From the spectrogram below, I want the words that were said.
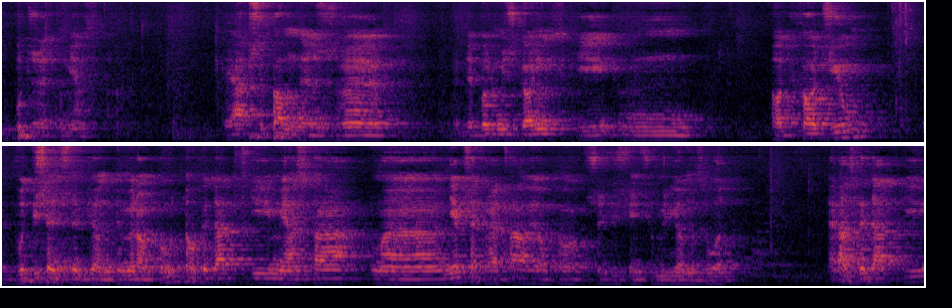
z budżetu miasta. Ja przypomnę, że gdy burmistrz Goliński mm, od odchodził w 2005 roku, to wydatki miasta e, nie przekraczały około 60 milionów złotych. Teraz wydatki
